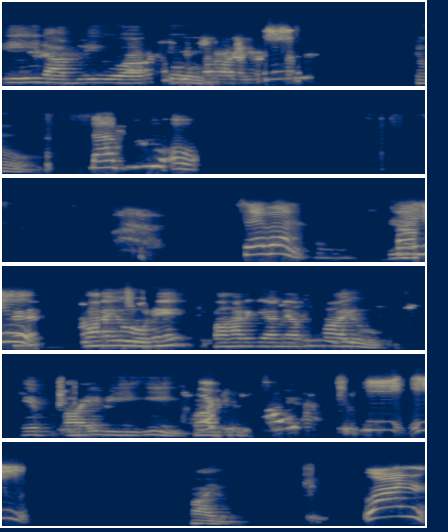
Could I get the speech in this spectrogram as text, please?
T W O 2 2 W O. seven. five five ने बाहर क्या ने आप वायु F I V E five V E five one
